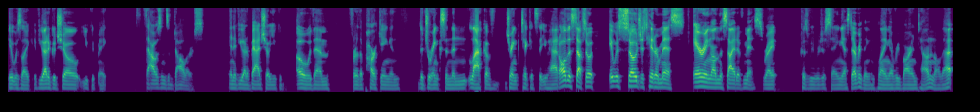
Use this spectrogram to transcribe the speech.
It was like, if you had a good show, you could make thousands of dollars. And if you had a bad show, you could owe them for the parking and the drinks and the lack of drink tickets that you had, all this stuff. So it was so just hit or miss, erring on the side of miss, right? Because we were just saying yes to everything and playing every bar in town and all that.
